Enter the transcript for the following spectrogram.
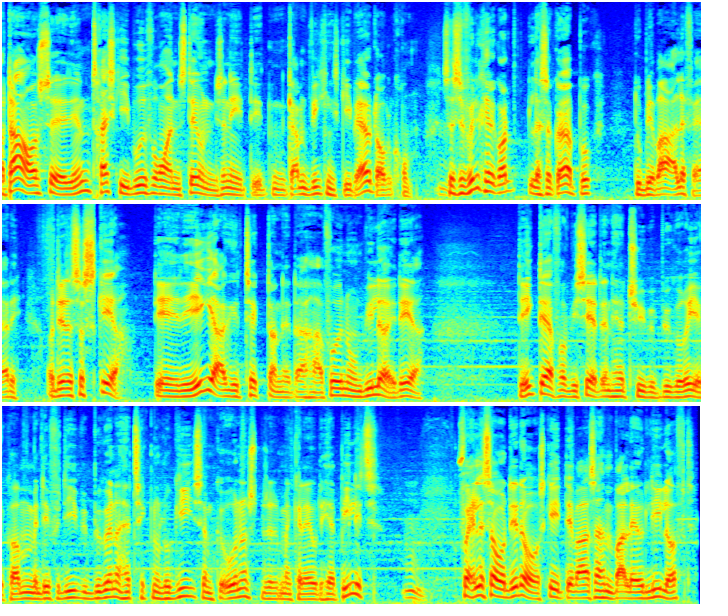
Og der er også øh, en træskib ude foran stævnen, i sådan et, et, et gammelt vikingskib, er jo dobbeltkrum. Mm. Så selvfølgelig kan det godt lade sig gøre at bukke. Du bliver bare aldrig færdig. Og det, der så sker, det er, det er ikke arkitekterne, der har fået nogle vildere idéer. Det er ikke derfor, vi ser den her type byggerier komme, men det er fordi, vi begynder at have teknologi, som kan understøtte, at man kan lave det her billigt. Mm. For ellers så var det, der var sket, det var, så han bare lavet et lige loft.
